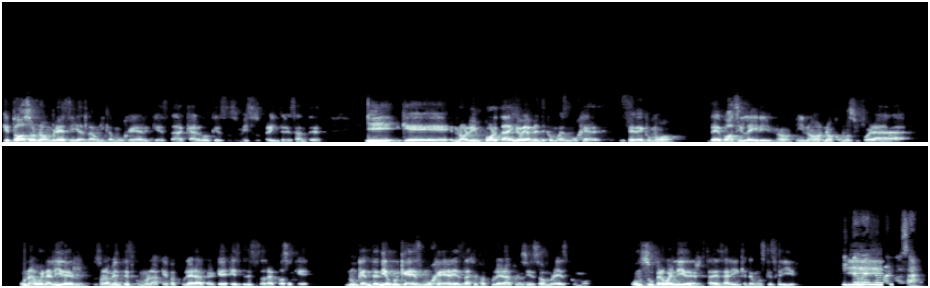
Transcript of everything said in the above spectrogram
que todos son hombres, ella es la única mujer que está a cargo, que eso se me hizo súper interesante, y que no le importa, y obviamente como es mujer, se ve como de bossy lady, ¿no? Y no, no como si fuera una buena líder, solamente es como la jefa culera, porque es, es otra cosa que nunca he entendido, porque es mujer, es la jefa culera, pero si es hombre es como un súper buen líder, ¿sabes? Alguien que tenemos que seguir. Y, te voy a decir una cosa,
